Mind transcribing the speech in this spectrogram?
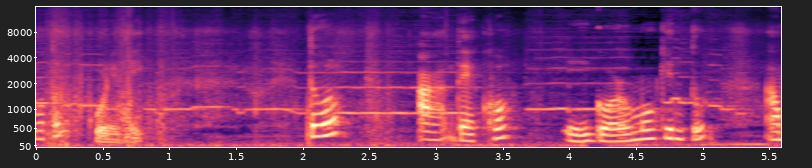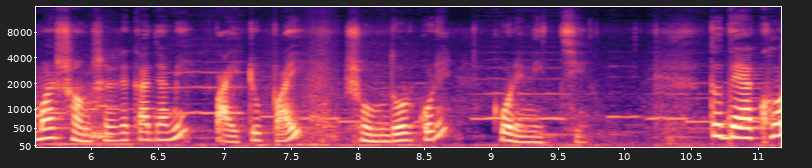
মতন করে নিই। তো দেখো, এই গরমও কিন্তু আমার সংসারের কাজ আমি পাই টু পাই সুন্দর করে করে নিচ্ছি। তো দেখো,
